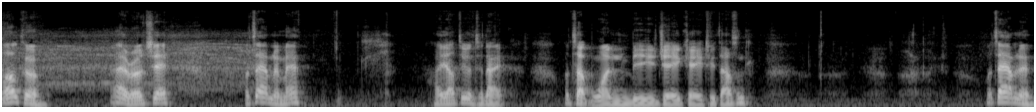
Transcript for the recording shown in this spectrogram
Welcome. Hi, Roche. What's happening, man? How y'all doing tonight? What's up, 1BJK2000? What's happening?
